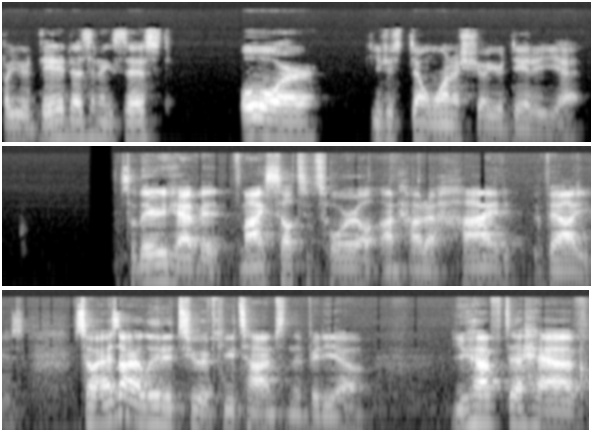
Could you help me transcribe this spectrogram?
but your data doesn't exist or you just don't want to show your data yet. So there you have it, my Excel tutorial on how to hide values. So as I alluded to a few times in the video, you have to have,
